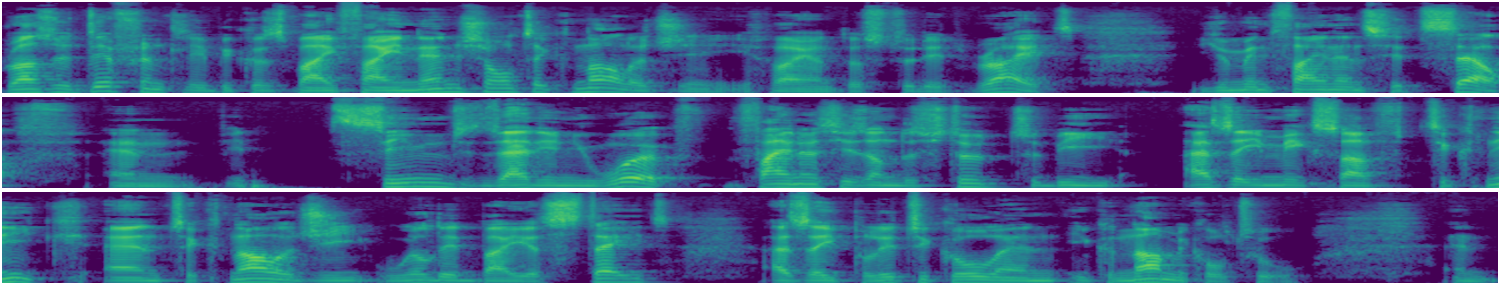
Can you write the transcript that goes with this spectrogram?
rather differently because by financial technology, if I understood it right, you mean finance itself. And it seems that in your work, finance is understood to be as a mix of technique and technology wielded by a state as a political and economical tool. And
